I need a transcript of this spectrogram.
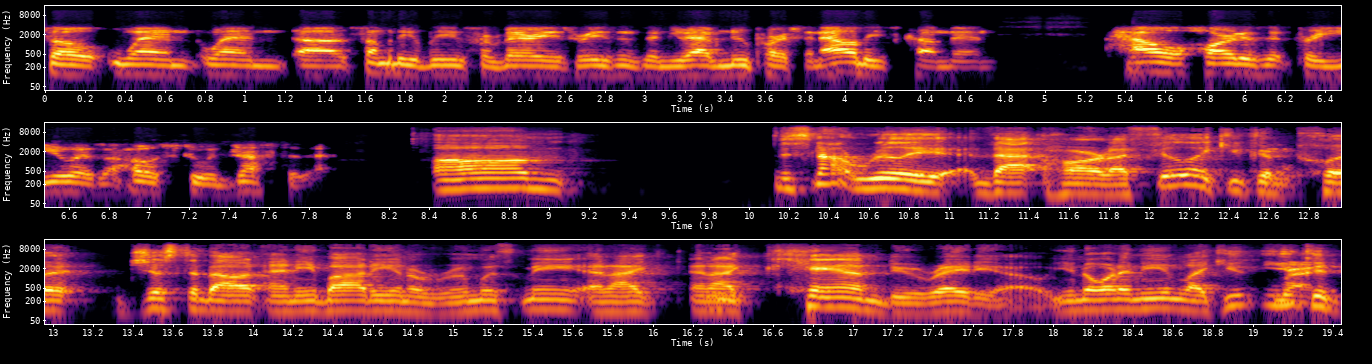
So when when uh, somebody leaves for various reasons and you have new personalities come in, how hard is it for you as a host to adjust to that? Um, it's not really that hard. I feel like you could put just about anybody in a room with me, and I and I mm. can do radio. You know what I mean? Like you you right. could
